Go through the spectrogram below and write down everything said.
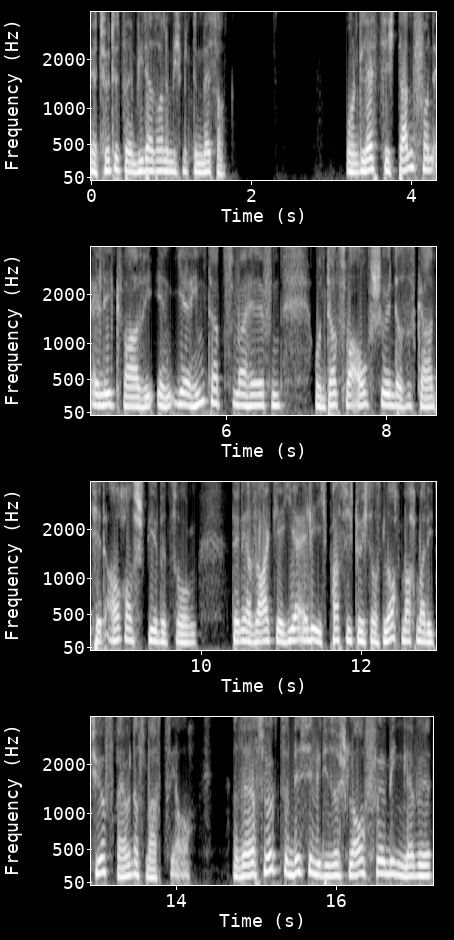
Er tötet seinen Widersacher nämlich mit einem Messer. Und lässt sich dann von Ellie quasi in ihr Hinterzimmer helfen. Und das war auch schön, das ist garantiert auch aufs Spiel bezogen. Denn er sagt ja hier, Ellie, ich passe dich durch das Loch, mach mal die Tür frei. Und das macht sie auch. Also das wirkt so ein bisschen wie diese schlauchförmigen Level,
